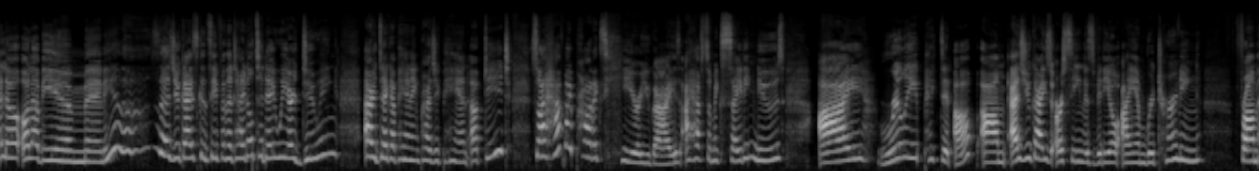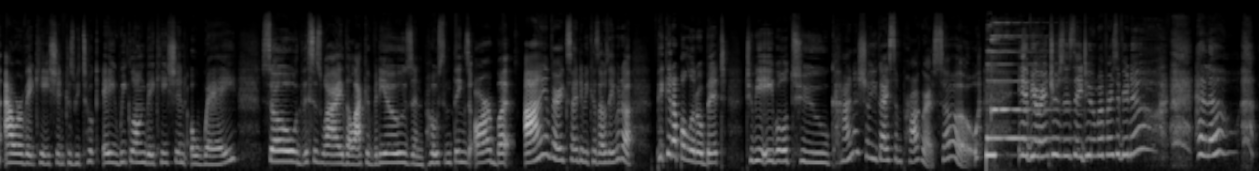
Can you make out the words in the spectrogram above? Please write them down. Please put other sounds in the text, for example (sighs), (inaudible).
Hello, hola, bienvenidos. As you guys can see from the title, today we are doing our Deck of Panning Project Pan update. So I have my products here, you guys. I have some exciting news. I really picked it up. Um, as you guys are seeing this video, I am returning from our vacation because we took a week-long vacation away. So this is why the lack of videos and posts and things are, but I am very excited because I was able to pick it up a little bit to be able to kind of show you guys some progress. So if you're interested, stay tuned. But first, if you're new, hello,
